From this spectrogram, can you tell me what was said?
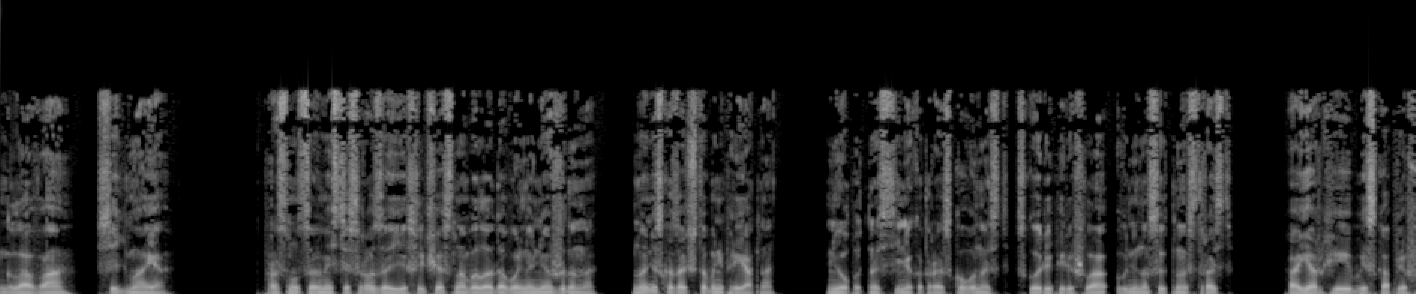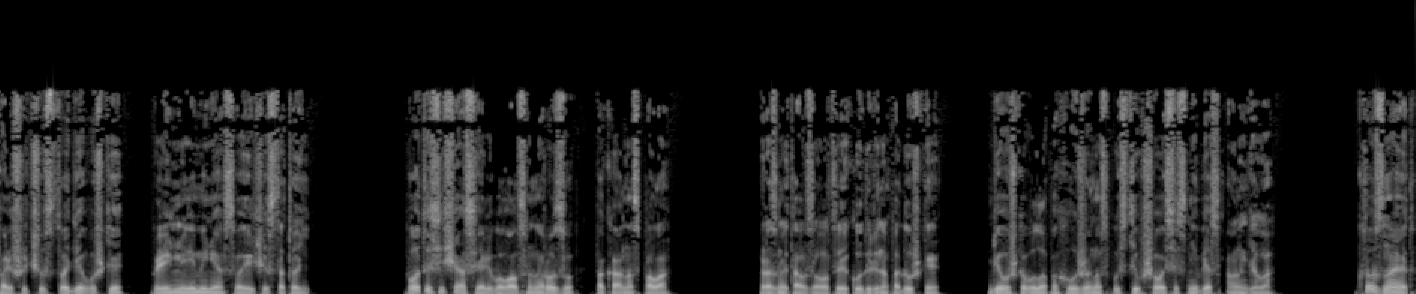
Глава седьмая. Проснуться вместе с Розой, если честно, было довольно неожиданно, но не сказать, чтобы неприятно. Неопытность и некоторая скованность вскоре перешла в ненасытную страсть, а яркие, без капли фальши чувства девушки пленили меня своей чистотой. Вот и сейчас я любовался на Розу, пока она спала. Разметав золотые кудри на подушке, девушка была похожа на спустившегося с небес ангела — кто знает,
